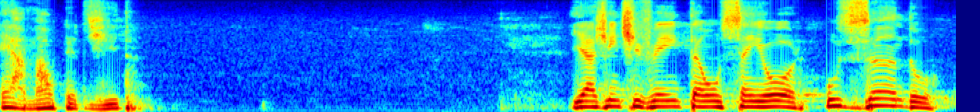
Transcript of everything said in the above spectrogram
é amar o perdido. E a gente vê então o Senhor usando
